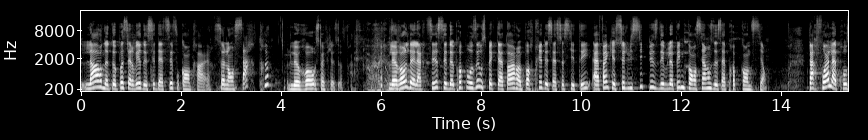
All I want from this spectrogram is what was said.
L'art ne doit pas servir de sédatif, au contraire. Selon Sartre, le rôle, c'est un philosophe, France. le rôle de l'artiste, c'est de proposer au spectateur un portrait de sa société afin que celui-ci puisse développer une conscience de sa propre condition. Parfois, la, pro-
